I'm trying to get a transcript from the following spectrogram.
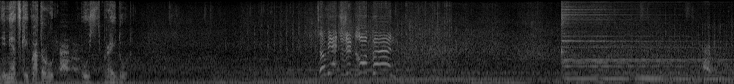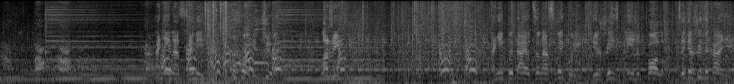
Немецкий патруль. Пусть пройдут. Sowjetische Truppen! Они нас заметили. Уходим, живо. Ложись. Они пытаются нас выкурить. Держись ближе к полу. Задержи дыхание.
